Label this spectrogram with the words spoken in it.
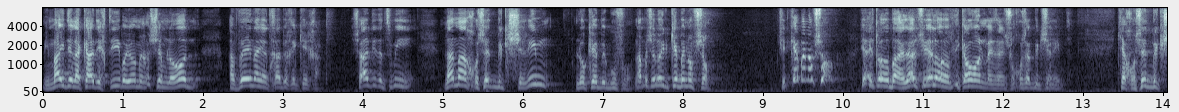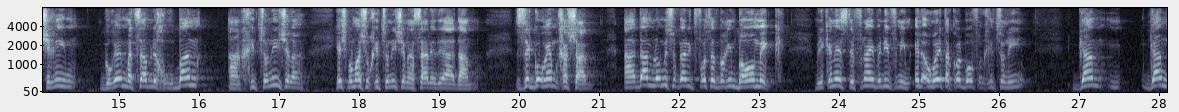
ממאי דלקה דכתיב, ויאמר השם לעוד, אבנה ידך בחיקך. שאלתי את עצמי, למה החושד בכשרים לוקה בגופו? למה שלא ילקה בנפשו? שילקה בנפשו. יש לו בעיה, שיהיה לו דיכאון מזה שהוא חושד בכשרים. כי החושד בכשרים גורם מצב לחורבן החיצוני שלה. יש פה משהו חיצוני שנעשה על ידי האדם, זה גורם חשד. האדם לא מסוגל לתפוס את הדברים בעומק ולהיכנס לפני ולפנים, אלא רואה את הכל באופן חיצוני. גם, גם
